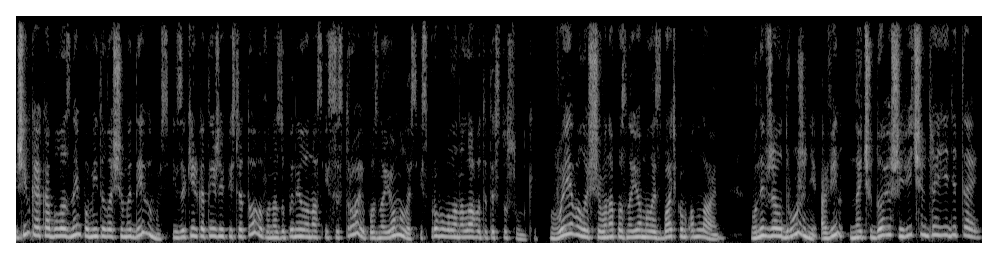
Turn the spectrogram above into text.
Жінка, яка була з ним, помітила, що ми дивимось, і за кілька тижнів після того вона зупинила нас із сестрою, познайомилась і спробувала налагодити стосунки. Виявилось, що вона познайомилась з батьком онлайн. Вони вже одружені, а він найчудовіший відчим для її дітей.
